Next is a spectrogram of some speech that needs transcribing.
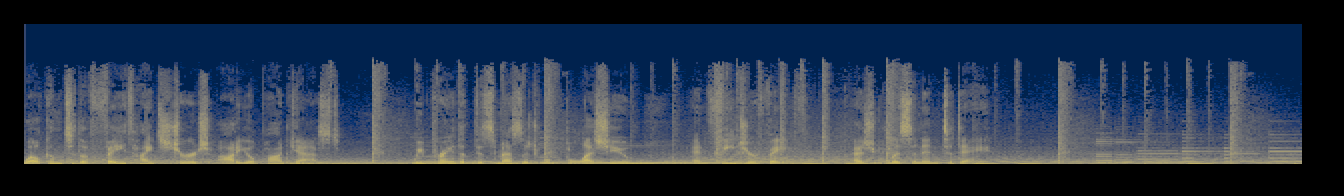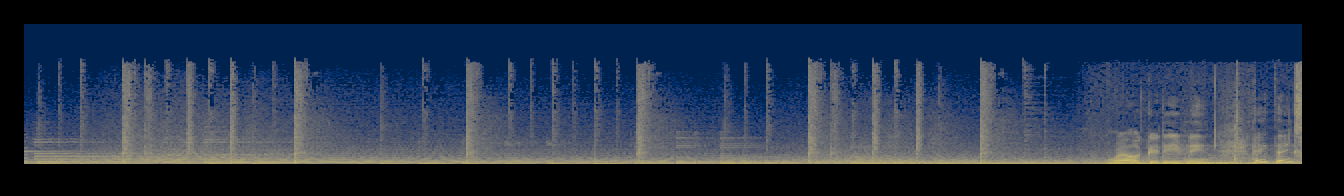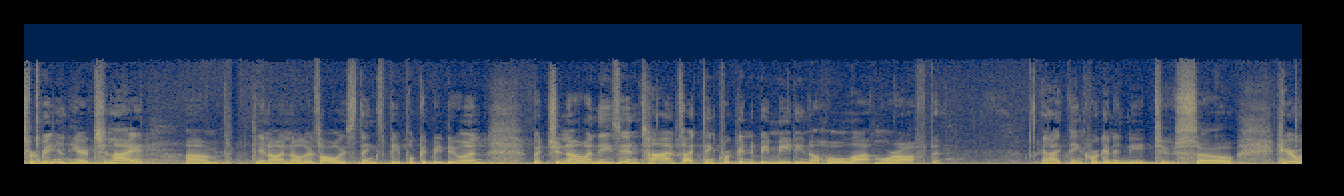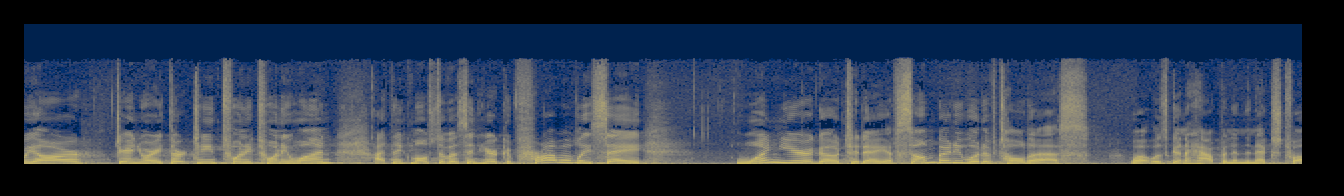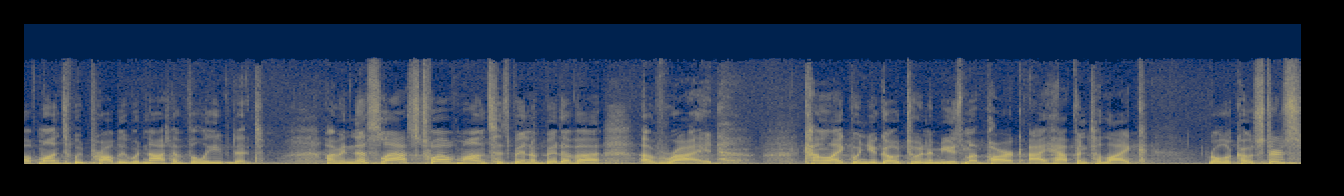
welcome to the Faith Heights Church audio podcast. We pray that this message will bless you and feed your faith as you listen in today. Well, good evening. Hey, thanks for being here tonight. Um, you know, I know there's always things people could be doing, but you know, in these end times, I think we're going to be meeting a whole lot more often. And I think we're going to need to. So here we are, January 13th, 2021. I think most of us in here could probably say, one year ago today, if somebody would have told us what was going to happen in the next 12 months, we probably would not have believed it. I mean, this last 12 months has been a bit of a, a ride. Kind of like when you go to an amusement park. I happen to like roller coasters.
